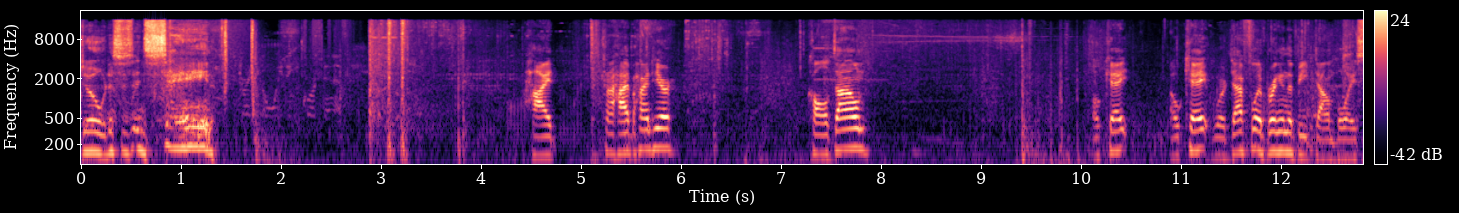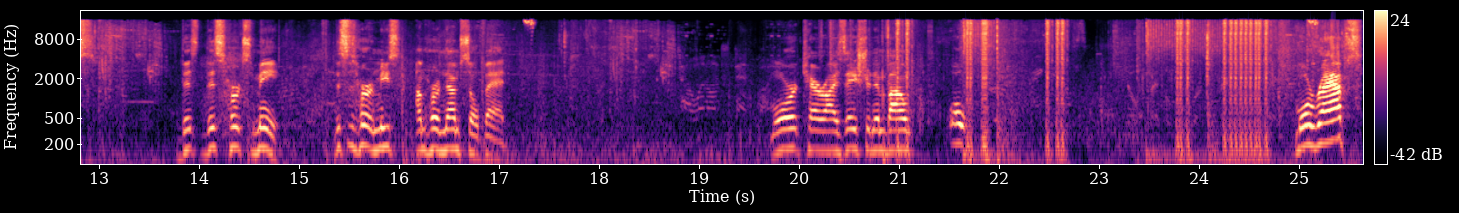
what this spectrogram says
Dude, this is insane. Hide. Can I hide behind here? Call down. Okay. Okay, we're definitely bringing the beat down, boys. This this hurts me. This is hurting me. I'm hurting them so bad. More terrorization inbound. Whoa. More Raps.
